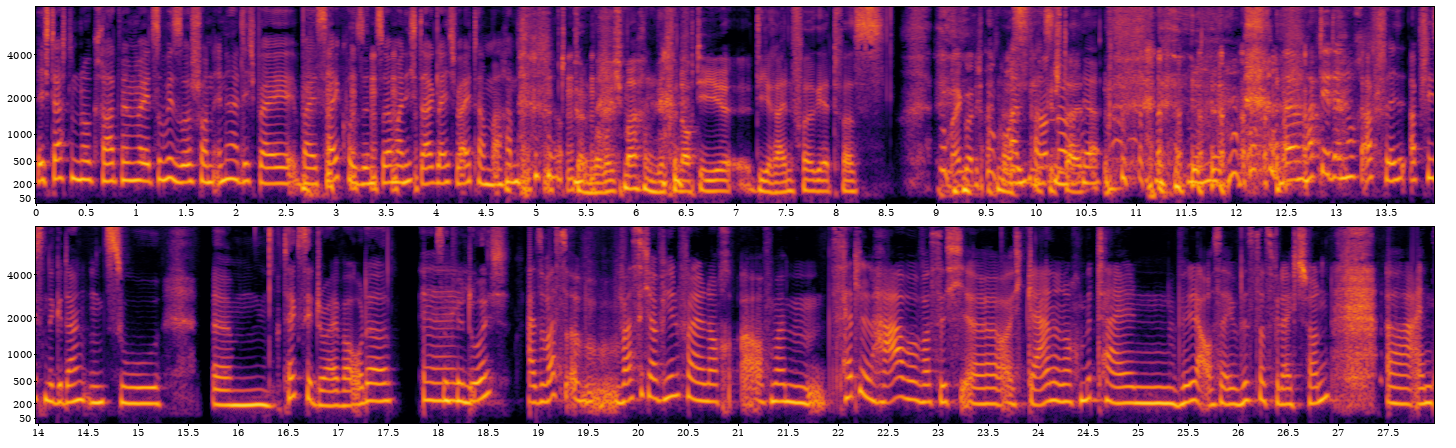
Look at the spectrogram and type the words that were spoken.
Ich dachte nur gerade, wenn wir jetzt sowieso schon inhaltlich bei, bei Psycho sind, soll man nicht da gleich weitermachen. Können wir ruhig machen. Wir können auch die, die Reihenfolge etwas Oh mein Gott, ich gucke mal gestalten. Ja. ähm, habt ihr denn noch abschli abschließende Gedanken zu ähm, Taxi Driver oder sind wir Äh, durch? Also was, was ich auf jeden Fall noch auf meinem Zettel habe, was ich äh, euch gerne noch mitteilen will, außer ihr wisst das vielleicht schon, äh, ein,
